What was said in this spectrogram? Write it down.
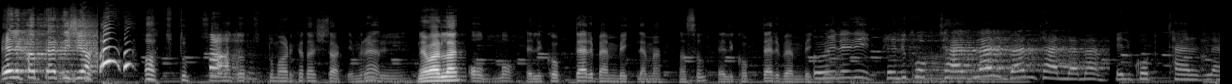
helikopter dışı. Ah tuttum. Sonunda tuttum arkadaşlar. Şimdi- Ne var lan? Allah. Helikopter ben beklemem. Nasıl? Helikopter ben beklemem. Öyle değil. Helikopterler ben terlemem. Helikopterler.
